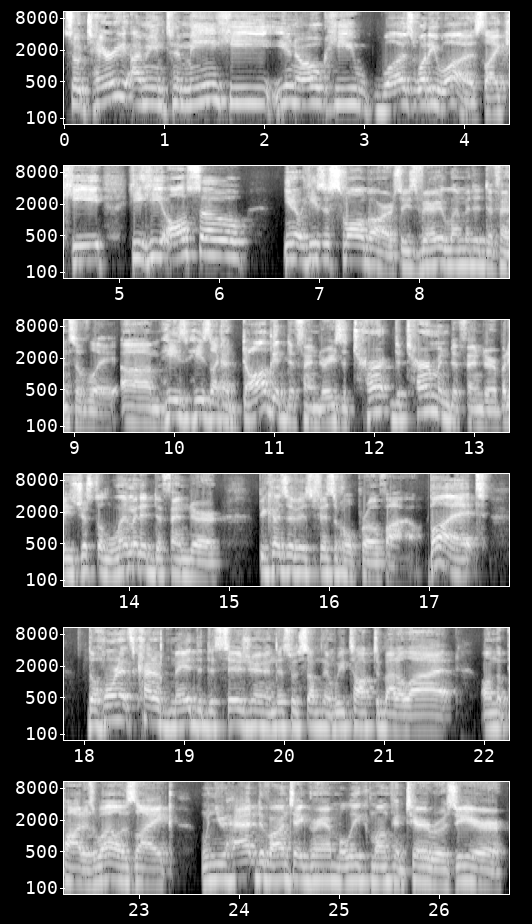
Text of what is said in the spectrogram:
So Terry, I mean, to me, he, you know, he was what he was. Like he he he also, you know, he's a small guard, so he's very limited defensively. Um, he's he's like a dogged defender. He's a ter- determined defender, but he's just a limited defender because of his physical profile. But the Hornets kind of made the decision, and this was something we talked about a lot on the pod as well, is like when you had Devonte Graham, Malik Monk, and Terry Rozier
